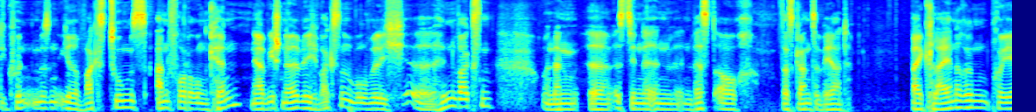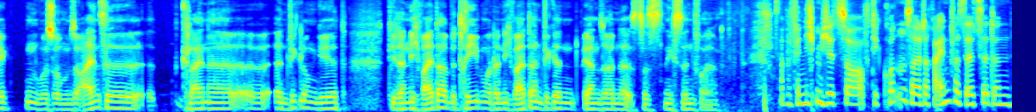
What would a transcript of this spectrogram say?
Die Kunden müssen ihre Wachstumsanforderungen kennen. Ja, wie schnell will ich wachsen? Wo will ich äh, hinwachsen? Und dann äh, ist den Invest auch das Ganze wert. Bei kleineren Projekten, wo es um so einzel kleine äh, Entwicklungen geht, die dann nicht weiter betrieben oder nicht weiterentwickelt werden sollen, da ist das nicht sinnvoll. Aber wenn ich mich jetzt so auf die Kundenseite reinversetze, dann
